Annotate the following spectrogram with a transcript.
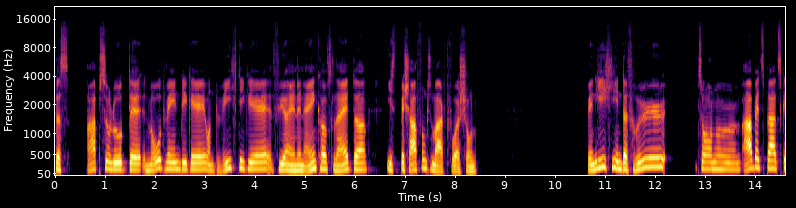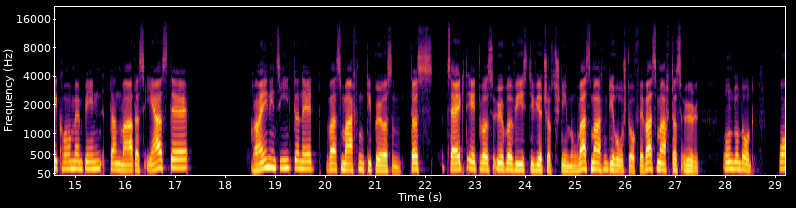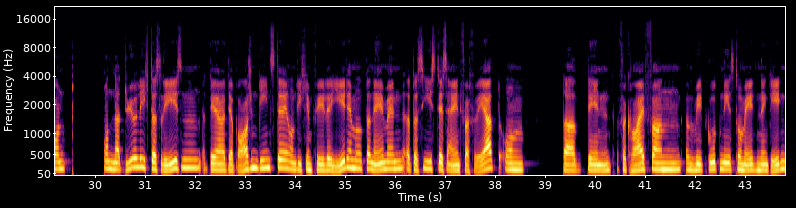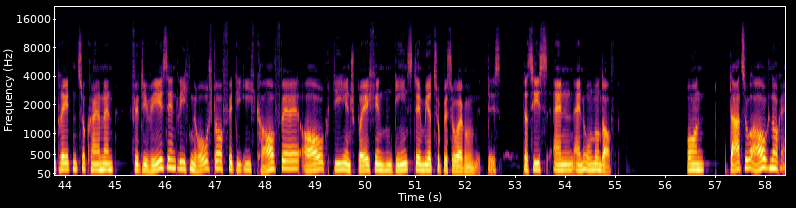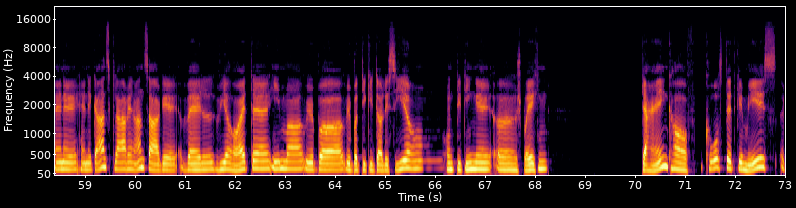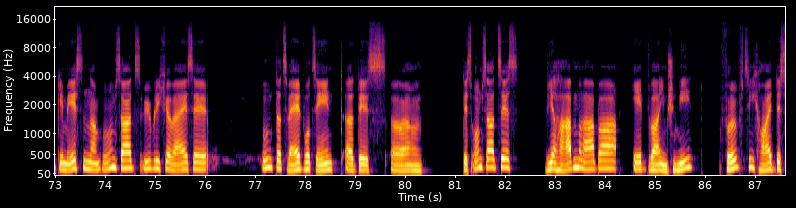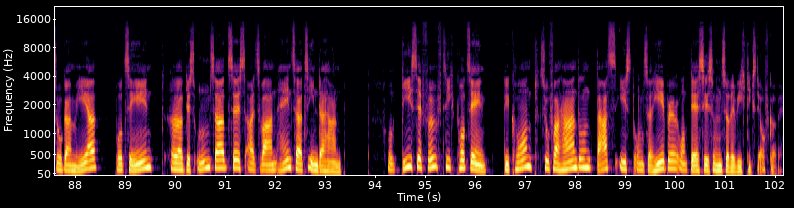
das absolute Notwendige und Wichtige für einen Einkaufsleiter ist Beschaffungsmarktforschung. Wenn ich in der Früh zum Arbeitsplatz gekommen bin, dann war das erste rein ins Internet, was machen die Börsen. Das zeigt etwas über, wie ist die Wirtschaftsstimmung, was machen die Rohstoffe, was macht das Öl und, und, und. Und und natürlich das Lesen der, der Branchendienste und ich empfehle jedem Unternehmen, das ist es einfach wert, um äh, den Verkäufern mit guten Instrumenten entgegentreten zu können, für die wesentlichen Rohstoffe, die ich kaufe, auch die entsprechenden Dienste mir zu besorgen. Das, das ist ein, ein Un und Auf. Und Dazu auch noch eine, eine ganz klare Ansage, weil wir heute immer über, über Digitalisierung und die Dinge äh, sprechen. Der Einkauf kostet gemäß, gemessen am Umsatz üblicherweise unter 2% äh, des, äh, des Umsatzes. Wir haben aber etwa im Schnitt 50, heute sogar mehr Prozent äh, des Umsatzes als Wareneinsatz in der Hand. Und diese 50 Prozent gekonnt zu verhandeln, das ist unser Hebel und das ist unsere wichtigste Aufgabe.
